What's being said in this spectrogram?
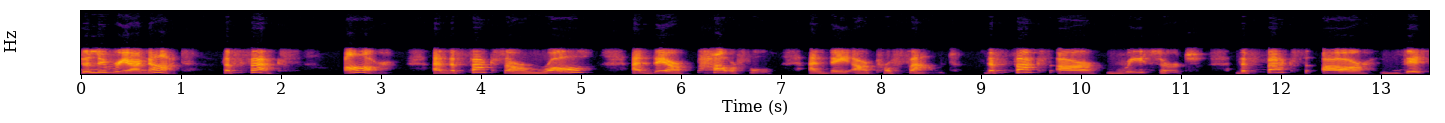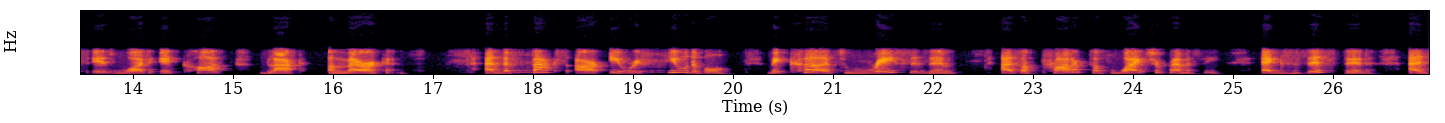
delivery are not. The facts are. And the facts are raw and they are powerful and they are profound. The facts are research. The facts are this is what it cost Black Americans. And the facts are irrefutable because racism, as a product of white supremacy, existed and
